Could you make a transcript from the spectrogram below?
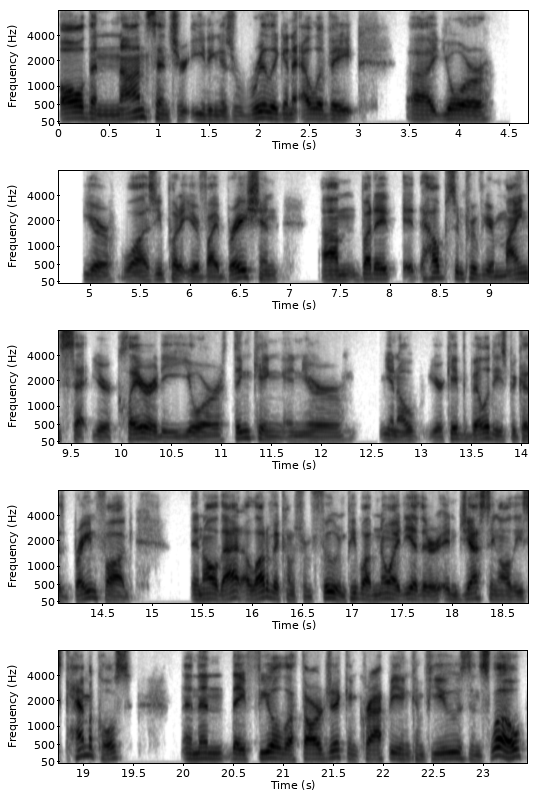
all the nonsense you're eating is really going to elevate uh, your your well as you put it your vibration. Um, but it it helps improve your mindset your clarity your thinking and your you know your capabilities because brain fog and all that a lot of it comes from food and people have no idea they're ingesting all these chemicals and then they feel lethargic and crappy and confused and slow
